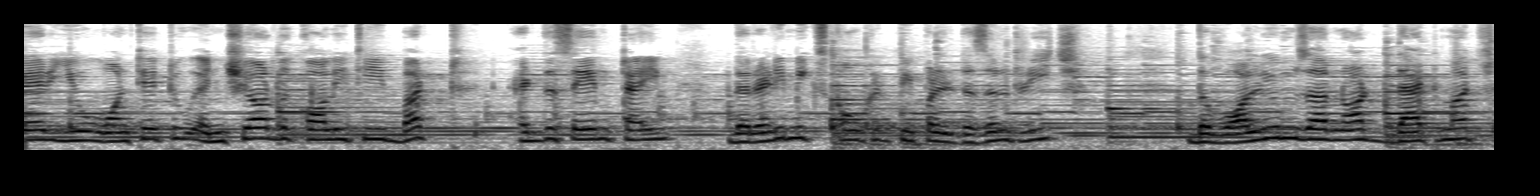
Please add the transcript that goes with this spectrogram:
where you wanted to ensure the quality but at the same time the ready mix concrete people doesn't reach the volumes are not that much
